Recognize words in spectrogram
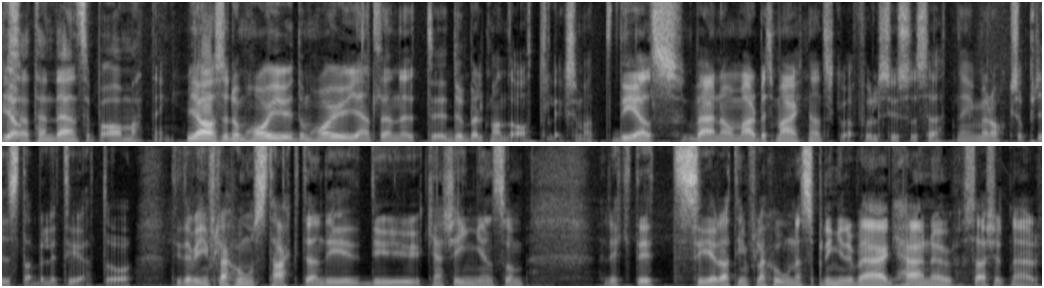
vissa ja. tendenser på avmattning. Ja, alltså de har ju, de har ju egentligen ett dubbelt mandat liksom att dels värna om arbetsmarknaden, ska vara full sysselsättning men också prisstabilitet och tittar vi inflationstakten, det är, det är ju kanske ingen som riktigt ser att inflationen springer iväg här nu, särskilt när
